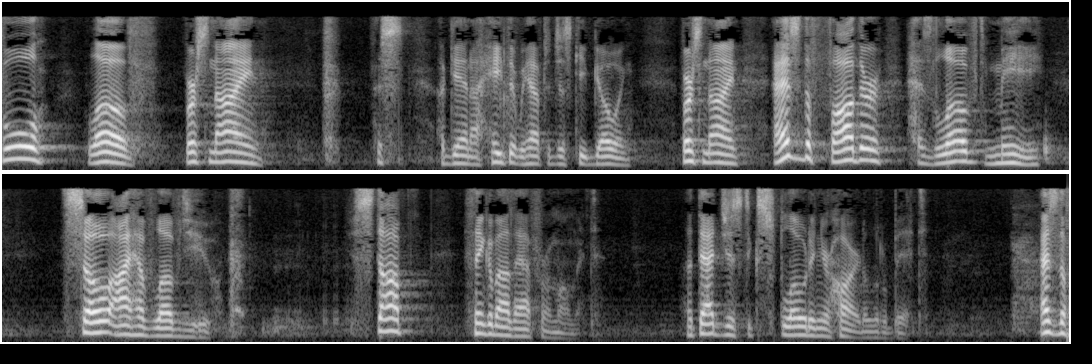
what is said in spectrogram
full love. Verse 9. This, again, I hate that we have to just keep going. Verse 9 As the Father has loved me, so I have loved you. Stop Think about that for a moment. Let that just explode in your heart a little bit. As the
